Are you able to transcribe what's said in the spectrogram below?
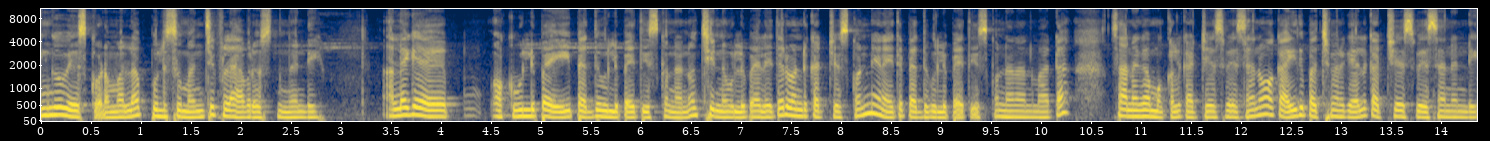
ఇంగు వేసుకోవడం వల్ల పులుసు మంచి ఫ్లేవర్ వస్తుందండి. అలాగే ఒక ఉల్లిపాయ పెద్ద ఉల్లిపాయ తీసుకున్నాను. చిన్న ఉల్లిపాయలు అయితే రెండు కట్ చేసుకొని నేనైతే పెద్ద ఉల్లిపాయ తీసుకున్నాను అనమాట సన్నగా ముక్కలు కట్ చేసి వేసాను. ఒక ఐదు పచ్చిమిరకాయలు కట్ చేసి వేసానండి.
